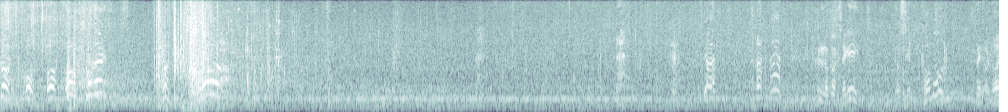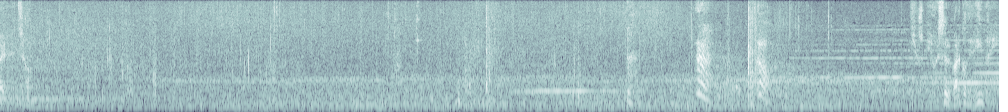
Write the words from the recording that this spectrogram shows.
¡Oh, oh, oh, oh, joder! ¡Ah! Lo conseguí. No sé ni cómo, pero lo he hecho. Dios mío, es el barco de Avery.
